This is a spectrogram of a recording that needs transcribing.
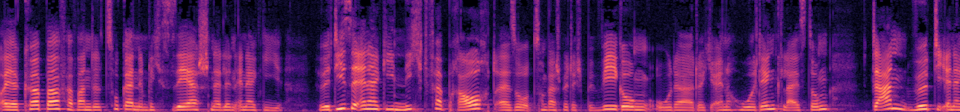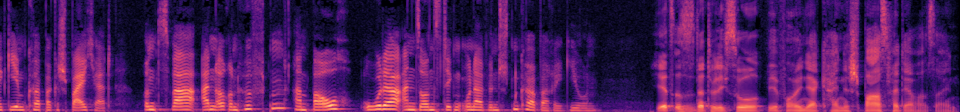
Euer Körper verwandelt Zucker nämlich sehr schnell in Energie. Wird diese Energie nicht verbraucht, also zum Beispiel durch Bewegung oder durch eine hohe Denkleistung, dann wird die Energie im Körper gespeichert. Und zwar an euren Hüften, am Bauch oder an sonstigen unerwünschten Körperregionen. Jetzt ist es natürlich so, wir wollen ja keine Spaßverderber sein.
